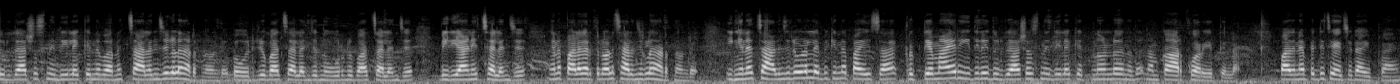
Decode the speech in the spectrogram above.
ദുരിതാശ്വാസ നിധിയിലേക്ക് എന്ന് പറഞ്ഞ് ചലഞ്ചുകൾ നടത്തുന്നുണ്ട്. ഇപ്പോൾ ഒരു രൂപ ചലഞ്ച് നൂറ് രൂപ ചലഞ്ച് ബിരിയാണി ചലഞ്ച് അങ്ങനെ പലതരത്തിലുള്ള ചലഞ്ചുകൾ നടത്തുന്നുണ്ട്. ഇങ്ങനെ ചലഞ്ചിലൂടെ ലഭിക്കുന്ന പൈസ കൃത്യമായ രീതിയിൽ ദുരിതാശ്വാസ നിധിയിലേക്ക് എത്തുന്നുണ്ടോ എന്നത് നമുക്ക് ആർക്കും അറിയത്തില്ല. അപ്പോൾ അതിനെപ്പറ്റി ചേച്ചിയുടെ അഭിപ്രായം?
